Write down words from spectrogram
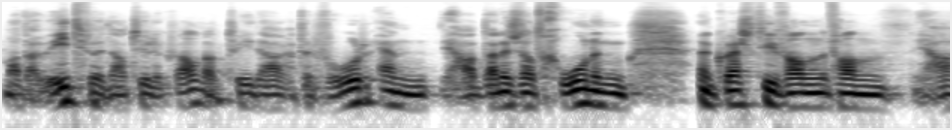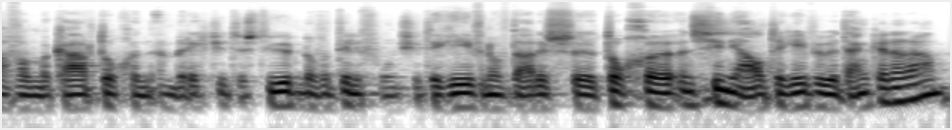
Maar dat weten we natuurlijk wel, dat twee dagen ervoor. En ja, dan is dat gewoon een, een kwestie van, van, ja, van elkaar toch een, een berichtje te sturen of een telefoontje te geven. Of daar is eh, toch eh, een signaal te geven. We denken eraan.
